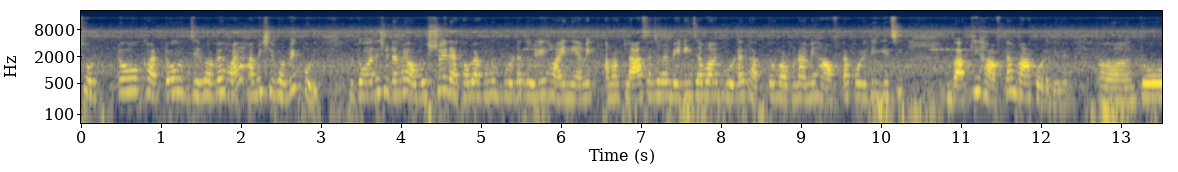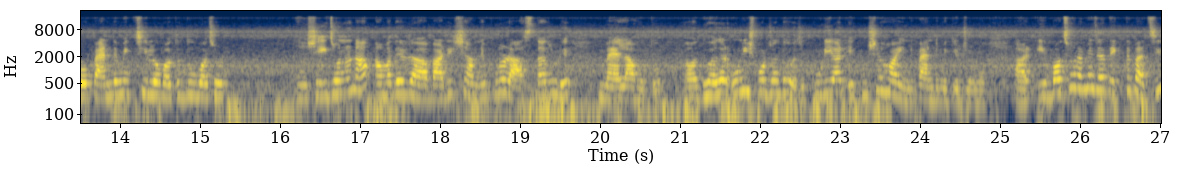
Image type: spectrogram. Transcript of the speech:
ছোট্টখাটো যেভাবে হয়, আমি সেভাবেই করি। তো তোমাদের সেটা আমি অবশ্যই দেখাবো। এখনও পুরোটা তৈরি হয়নি। আমি, আমার ক্লাস আছে, আমি বেরিয়ে যাব, আমি পুরোটা থাকতেও পারব না। আমি হাফটা করে দিয়ে গেছি। বাকি হাফটা মা করে দেবে তো প্যান্ডেমিক ছিল গত দু বছর। সেই জন্য না, আমাদের বাড়ির সামনে পুরো রাস্তা জুড়ে মেলা হতো। দু হাজার উনিশ পর্যন্ত হয়েছে। কুড়ি আর একুশে হয়নি প্যান্ডেমিকের জন্য। আর এবছর আমি যা দেখতে পাচ্ছি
